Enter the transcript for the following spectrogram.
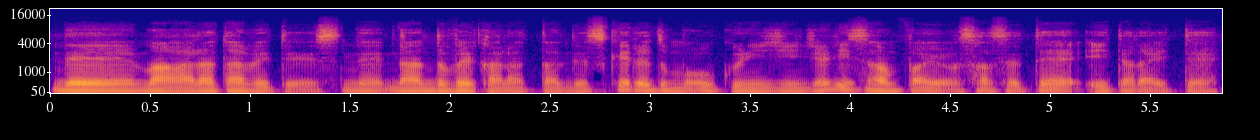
で、まあ、改めてですね、何度目かだったんですけれども、お国神社に参拝をさせていただいて、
